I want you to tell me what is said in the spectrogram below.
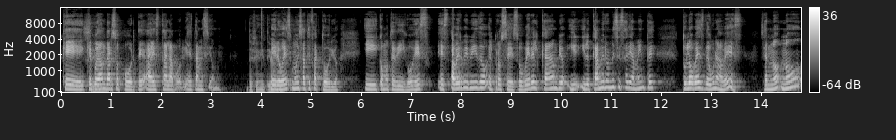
que, puedan dar soporte a esta labor y a esta misión. Definitivamente. Pero es muy satisfactorio. Y como te digo, es, es haber vivido el proceso, ver el cambio, y, y el cambio no necesariamente tú lo ves de una vez. O sea, no, no.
